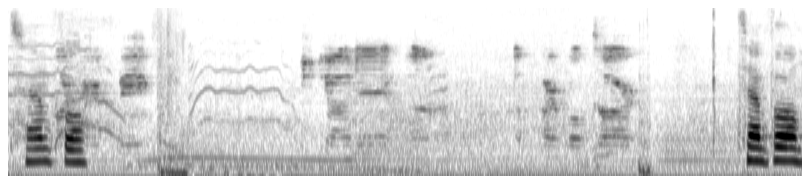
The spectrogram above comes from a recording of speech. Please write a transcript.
temple, temple.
